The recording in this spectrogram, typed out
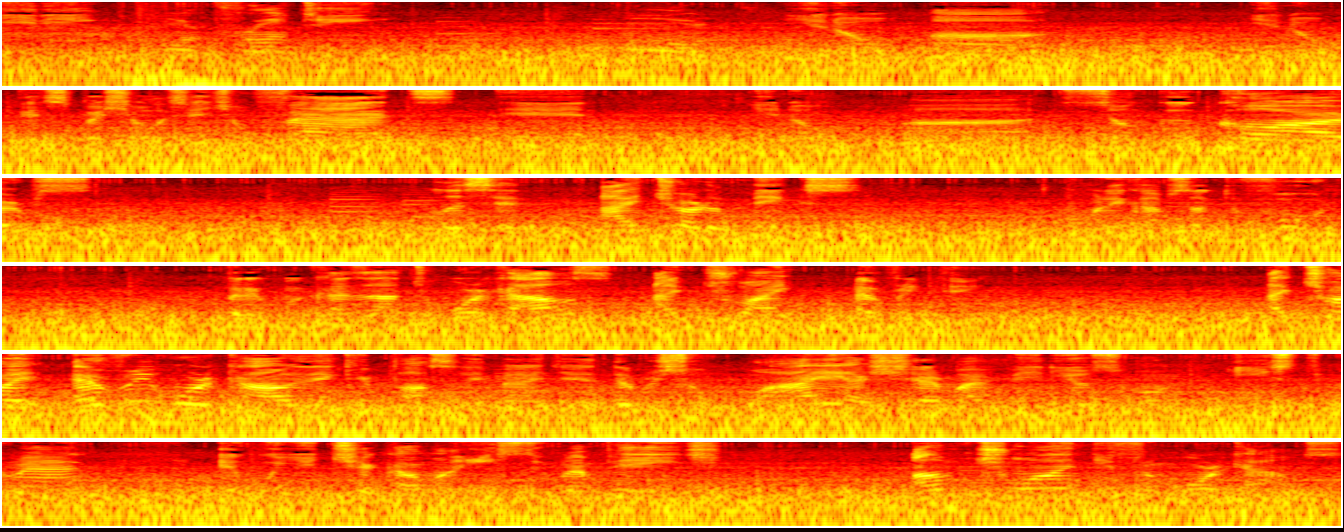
eating more protein, more you know, uh, you know, especially essential fats and you know uh, some good carbs. Listen, I try to mix when it comes down to food. But when it comes down to workouts, I try everything. I try every workout that you can possibly imagine. The reason why I share my videos on Instagram and when you check out my Instagram page, I'm trying different workouts.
